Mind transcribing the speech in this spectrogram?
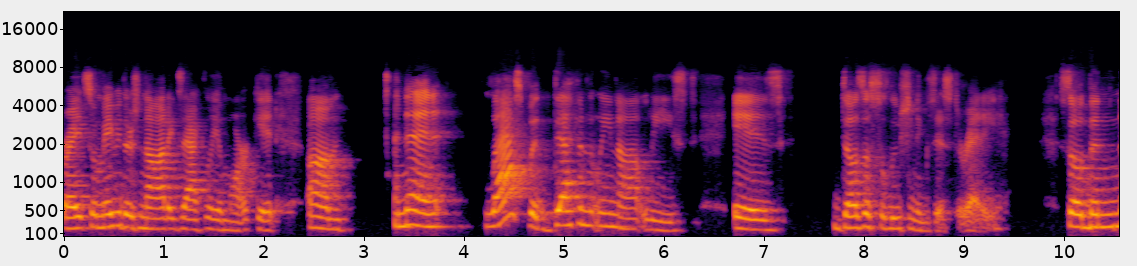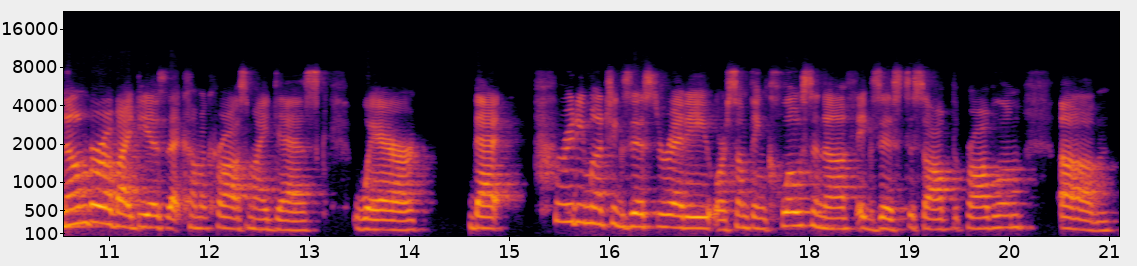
right? So maybe there's not exactly a market. Um, and then last but definitely not least is does a solution exist already? So the number of ideas that come across my desk where that pretty much exists already or something close enough exists to solve the problem um,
